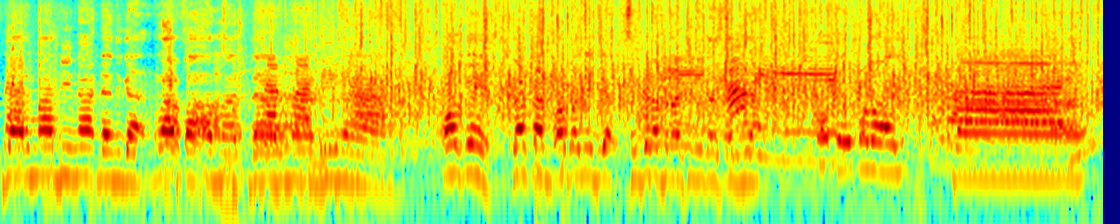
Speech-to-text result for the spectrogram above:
Darmadina dan juga Rafa Ahmad Darmadina. Oke, doakan papanya juga segera beraktivitas lagi ya. Oke, bye-bye. Bye.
